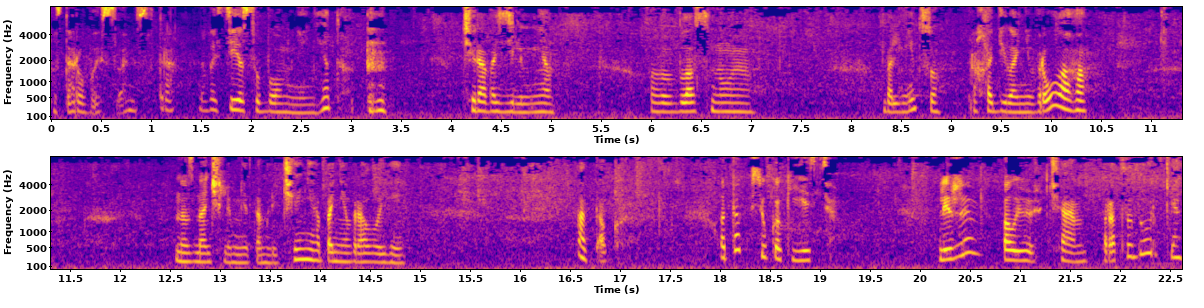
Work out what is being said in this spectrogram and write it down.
Поздороваюсь с вами с утра. Новостей особо у меня нет. Вчера возили меня в областную больницу. Проходила невролога. Назначили мне там лечение по неврологии. А так. А так все как есть. Лежим, получаем процедурки.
